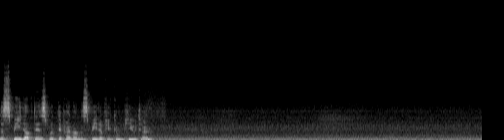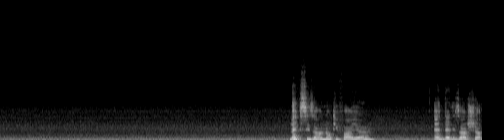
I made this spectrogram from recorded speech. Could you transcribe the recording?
The speed of this would depend on the speed of your computer. Next is our notifier and then is our shell.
